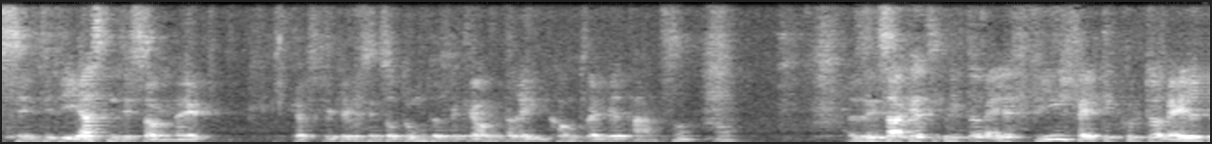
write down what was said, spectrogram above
sind die die Ersten, die sagen, nee, glaubst du wirklich, wir sind so dumm, dass wir glauben, der Regen kommt, weil wir tanzen? Ja? Also die Sache hat sich mittlerweile vielfältig kulturell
